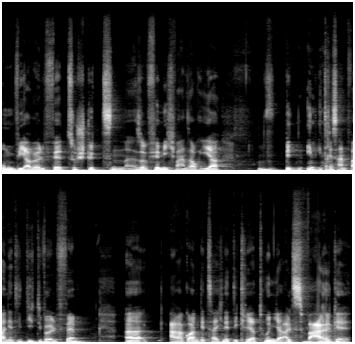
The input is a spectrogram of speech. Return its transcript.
um Werwölfe zu stützen. Also für mich waren es auch eher, interessant waren ja die, die, die Wölfe. Äh, Aragorn bezeichnet die Kreaturen ja als Warge,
